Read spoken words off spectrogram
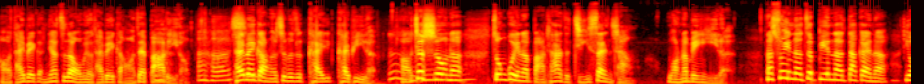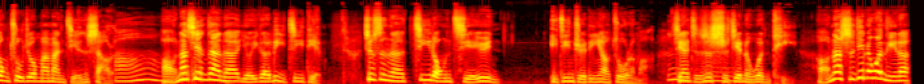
哦，台北港，你要知道我们有台北港哦，在巴黎哦。台北港呢是不是开开辟了？好，这时候呢，中贵呢把它的集散场往那边移了。那所以呢，这边呢大概呢用处就慢慢减少了。哦，好，那现在呢有一个利基点。就是呢，基隆捷运已经决定要做了嘛，现在只是时间的问题。好，那时间的问题呢，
